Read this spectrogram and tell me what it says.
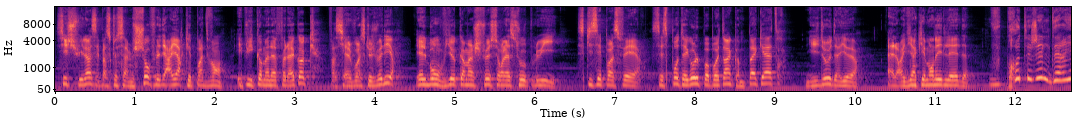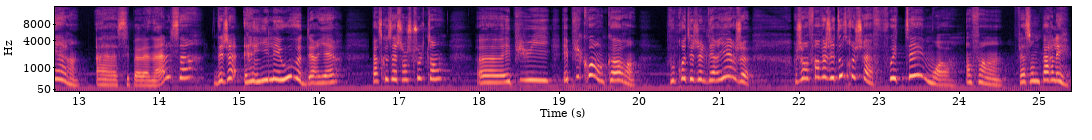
Si je suis là, c'est parce que ça me chauffe le derrière qui est pas devant. Et puis, comme un œuf à la coque, enfin, si elle voit ce que je veux dire. Et le bon vieux comme un cheveu sur la soupe, lui, ce qu'il sait pas se faire, c'est se protéger le popotin comme pas quatre. Ni deux d'ailleurs. Alors il vient quémander de l'aide. Vous protégez le derrière Ah, c'est pas banal ça Déjà, il est où votre derrière? Parce que ça change tout le temps. Euh, et puis. Et puis quoi encore? Vous protégez le derrière Je. je- enfin, j'ai d'autres chats à fouetter, moi Enfin, façon de parler.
